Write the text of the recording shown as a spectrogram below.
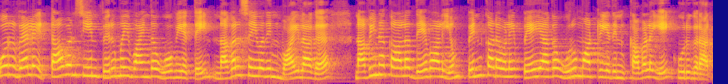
ஒருவேளை டாவன்சியின் பெருமை வாய்ந்த ஓவியத்தை நகல் செய்வதின் வாயிலாக நவீன கால தேவாலயம் பெண் கடவுளை பேயாக உருமாற்றியதின் கவலையை கூறுகிறார்.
